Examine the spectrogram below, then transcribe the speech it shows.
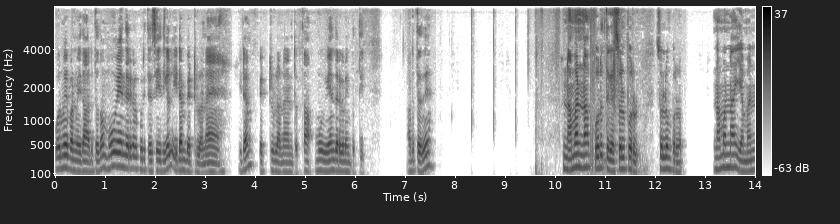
ஒருமை பன்மை தான். அடுத்ததும் மூவேந்தர்கள் குறித்த செய்திகள் இடம்பெற்றுள்ளன இடம் பெற்றுள்ளனன்றது தான். மூவேந்தர்களையும் பற்றி அடுத்தது நமன்னா பொறுத்துக. சொல் பொருள். சொல்லும் பொருள். நமன்னா யமன்.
